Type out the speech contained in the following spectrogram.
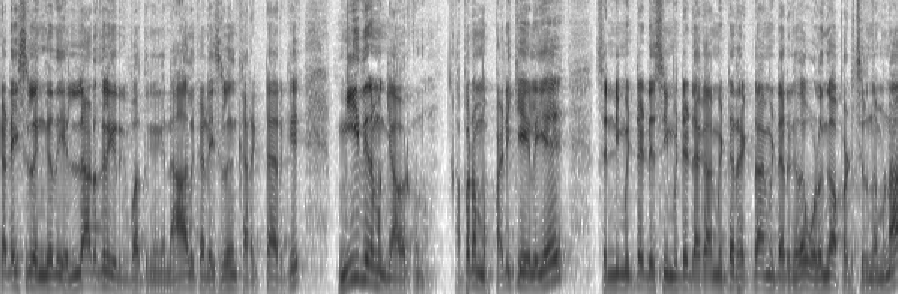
கடைசியிலங்கிறது எல்லா இடத்துலையும் இருக்குது பார்த்துக்கோங்க. நாலு கடைசியிலும் கரெக்டாக இருக்குது மீதி நமக்கு ஞாபகம் இருக்கணும். அப்போ நம்ம படிக்கையிலேயே சென்டிமீட்டர் டெசிமீட்டர் டெகாமீட்டர் ஹெக்டாமீட்டருங்கிறத ஒழுங்காக படிச்சிருந்தோம்னா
